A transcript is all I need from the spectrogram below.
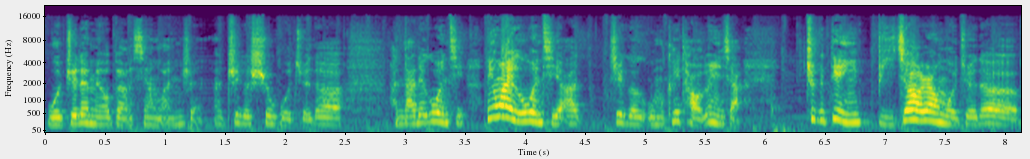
我绝对没有表现完整啊、这个是我觉得很大的一个问题。另外一个问题啊，这个我们可以讨论一下，这个电影比较让我觉得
